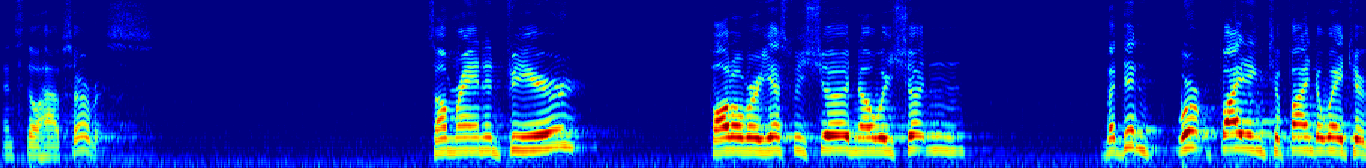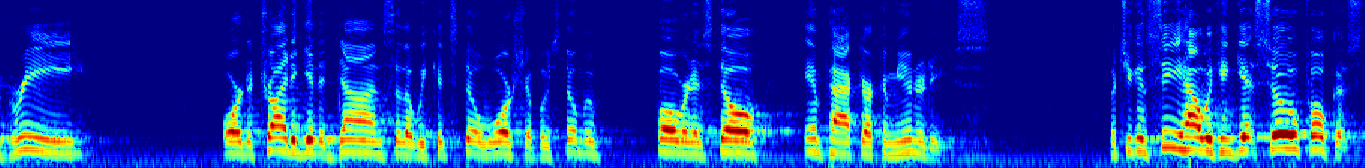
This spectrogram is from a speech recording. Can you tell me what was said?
and still have service. Some ran in fear, fought over yes we should, no we shouldn't, but didn't weren't fighting to find a way to agree or to try to get it done so that we could still worship, we still move forward and still impact our communities. But you can see how we can get so focused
